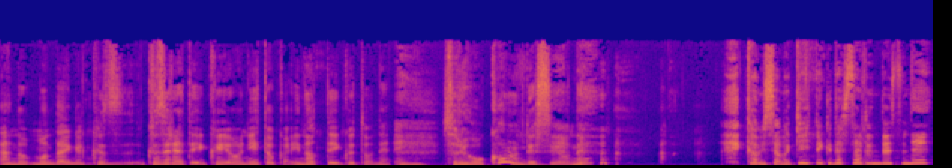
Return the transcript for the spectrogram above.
あの問題が崩れていくようにとか祈っていくとねええ。それが起こるんですよね。神様聞いてくださるんですね。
